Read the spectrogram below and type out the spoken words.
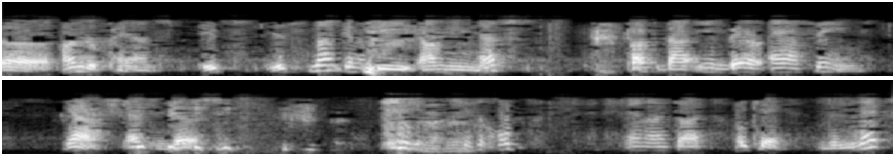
uh underpants, it's it's not going to be. I mean, that's talk about embarrassing. Yeah, that's embarrassing. You know. And I thought, okay, the next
